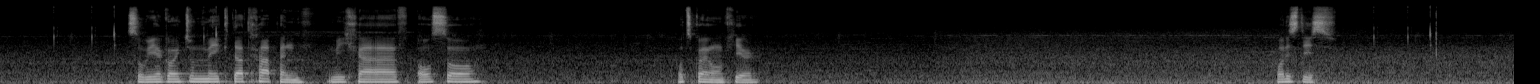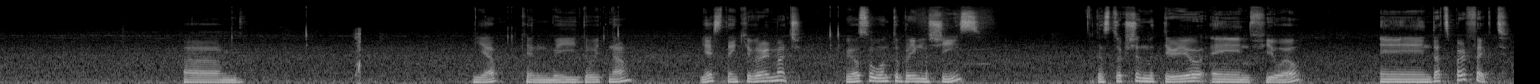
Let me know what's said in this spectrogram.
So we are going to make that happen. We have also... What's going on here? What is this? Um... Yep, can we do it now? Yes, thank you very much. We also want to bring machines, construction material and fuel. And that's perfect.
